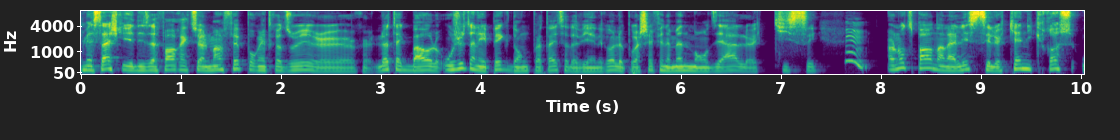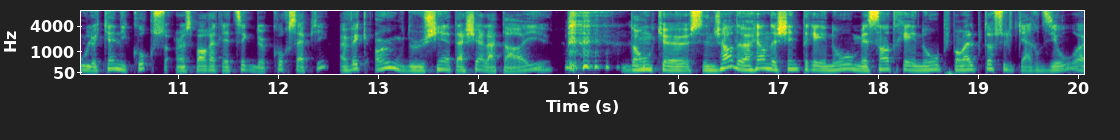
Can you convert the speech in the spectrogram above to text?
Mais sache qu'il y a des efforts actuellement faits pour introduire euh, le tech ball aux Jeux olympiques, donc peut-être ça deviendra le prochain phénomène mondial, euh, qui sait. Hmm. Un autre sport dans la liste, c'est le canicross ou le canicourse, un sport athlétique de course à pied, avec un ou deux chiens attachés à la taille. donc, euh, c'est une genre de variante de chien de traîneau, mais sans traîneau, puis pas mal tough sur le cardio.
